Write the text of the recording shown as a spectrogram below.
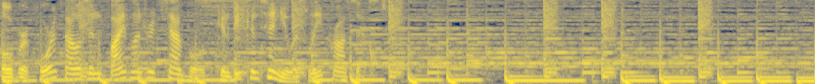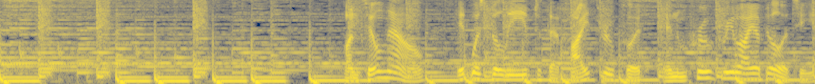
over 4,500 samples can be continuously processed. Until now, it was believed that high throughput and improved reliability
